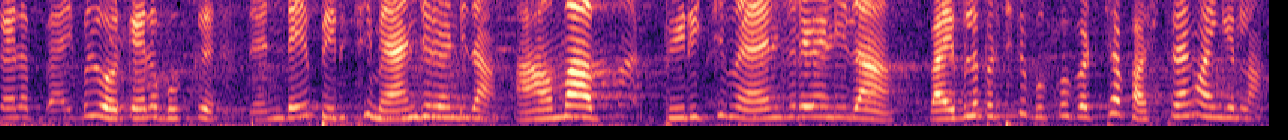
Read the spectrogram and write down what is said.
கையில் பைபிள் ஒரு கையில் புக்கு. ரெண்டையும் பிரித்து மேஞ்சிட வேண்டிதான். ஆமாம் பிரித்து மேஞ்சிட வேண்டிதான். பைபிளை படிச்சுட்டு புக்கை படித்தா ஃபஸ்ட் ரேங்க் வாங்கிடலாம்.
